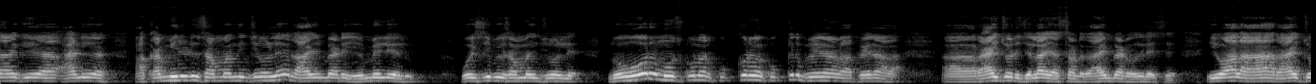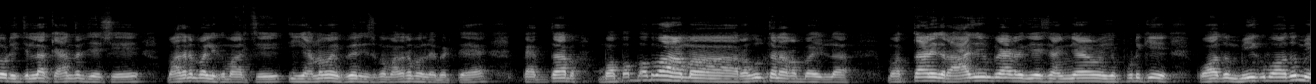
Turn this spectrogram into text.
దానికి ఆ కమ్యూనిటీకి సంబంధించిన వాళ్ళే రాజంపేట ఎమ్మెల్యేలు. వైసీపీకి సంబంధించిన వాళ్ళే నోరు మూసుకున్నారు కుక్కను కుక్కని పేనాల పేనాల రాయచోటి జిల్లా చేస్తూ ఉంటుంది రాయంపేట వదిలేసి ఇవాళ రాయచోటి జిల్లా కేంద్రం చేసి మదనపల్లికి మార్చి ఈ అన్నమయ్య పేరు తీసుకొని మదనపల్లిలో పెడితే పెద్ద బొబ్బ మా రగులుతున్నారు అబ్బాయిల్లో మొత్తానికి రాజంపేటకు చేసే అన్యాయం ఎప్పటికీ పోదు మీకు పోదు మీ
